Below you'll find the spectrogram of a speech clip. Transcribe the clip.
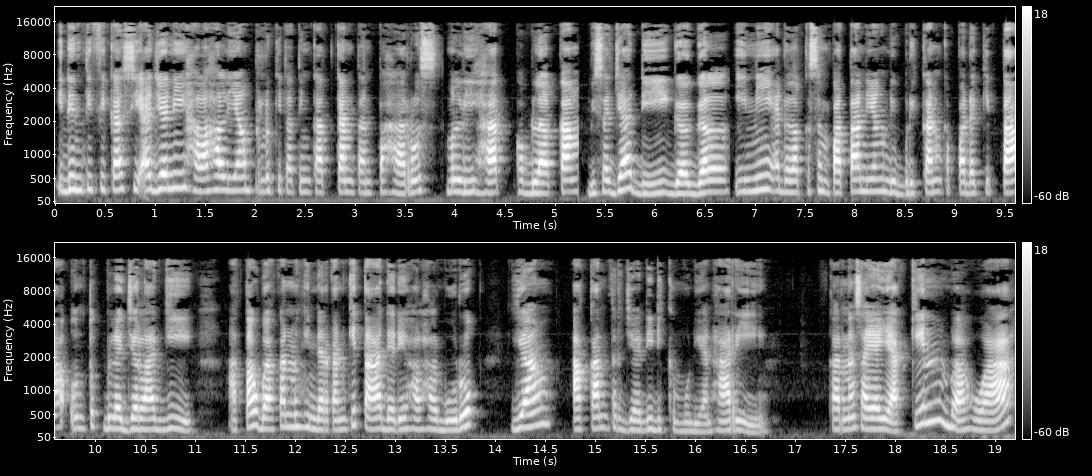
identifikasi aja nih hal-hal yang perlu kita tingkatkan tanpa harus melihat ke belakang. Bisa jadi gagal ini adalah kesempatan yang diberikan kepada kita untuk belajar lagi atau bahkan menghindarkan kita dari hal-hal buruk yang akan terjadi di kemudian hari. Karena saya yakin bahwa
